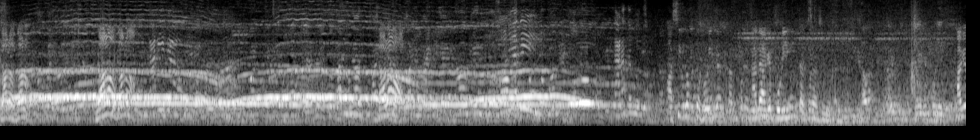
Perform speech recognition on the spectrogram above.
দাঁড়াও দাঁড়াও। দাঁড়াও দাঁড়াও। আশীর্বাদ তো হয়ে যান তারপরে নাহলে আগে পড়িয়ে নিন তারপরে আশীর্বাদ আগে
